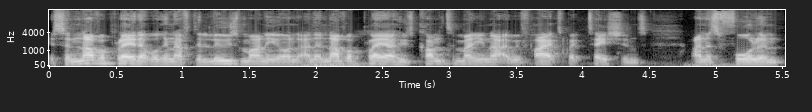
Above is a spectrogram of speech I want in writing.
It's another player that we're going to have to lose money on, and another player who's come to Man United with high expectations and has fallen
